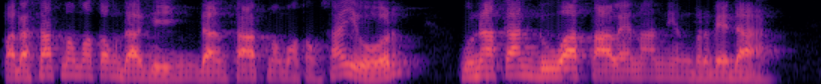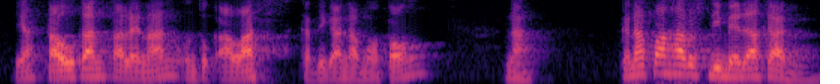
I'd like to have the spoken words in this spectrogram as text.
pada saat memotong daging dan saat memotong sayur, gunakan dua talenan yang berbeda. Ya, tahu kan talenan untuk alas ketika Anda motong? Nah, kenapa harus dibedakan?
